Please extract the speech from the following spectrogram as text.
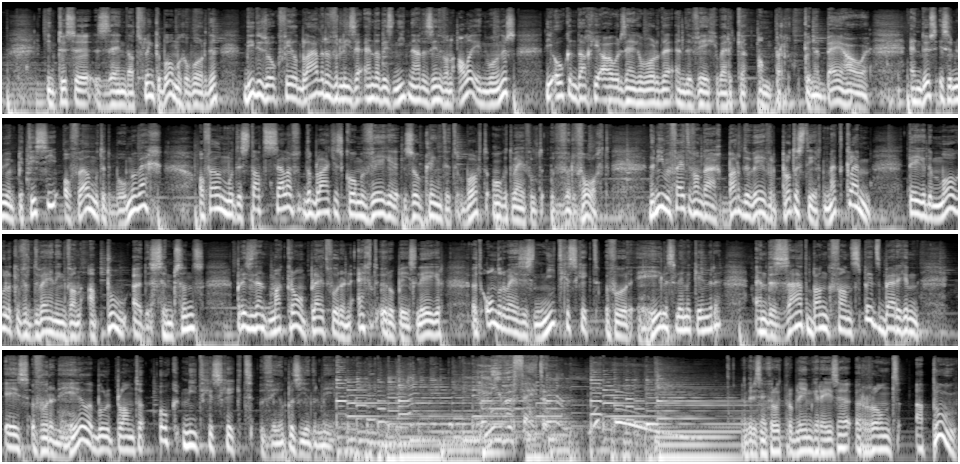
Intussen zijn dat flinke bomen geworden, die dus ook veel bladeren verliezen. En dat is niet naar de zin van alle inwoners, die ook een dagje ouder zijn geworden en de veegwerken amper kunnen bijhouden. En dus is er nu een petitie, ofwel moeten de bomen weg, ofwel moet de stad zelf de blaadjes komen vegen. Zo klinkt het, wordt ongetwijfeld vervolgd. De nieuwe feiten vandaag. Bart de Wever protesteert met klem tegen de mogelijke verdwijning van Apu uit de Simpsons. President Macron pleit voor een echt Europees leger. Het onderwijs is niet geschikt voor hele slimme kinderen. En de zaadbank van Spitsbergen is voor een heleboel planten ook niet geschikt. Veel plezier ermee. Nieuwe feiten. Er is een groot probleem gerezen rond Apu.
